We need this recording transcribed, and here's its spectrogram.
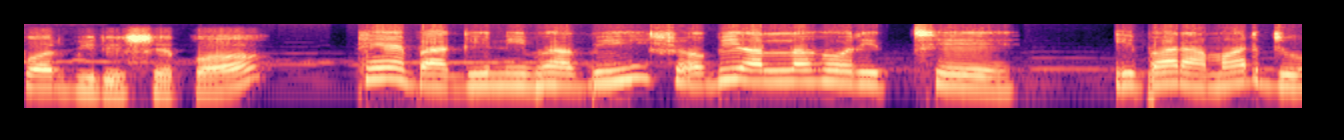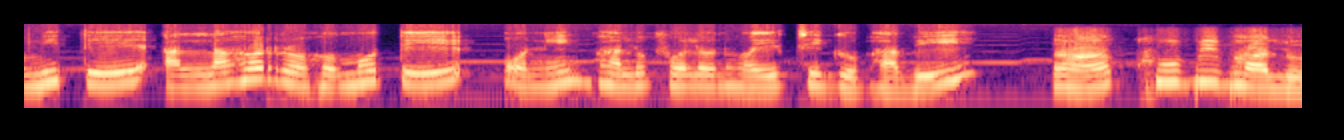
পারবি রে শেপা। হ্যাঁ বাগিনী ভাবি সবই আল্লাহর ইচ্ছে। এবার আমার জমিতে আল্লাহর রহমতে অনেক ভালো ফলন হয়েছে গো ভাবি। তা খুবই ভালো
